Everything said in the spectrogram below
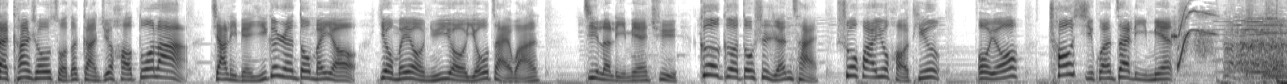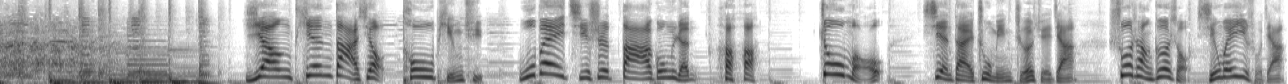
在看守所的感觉好多啦，家里面一个人都没有，又没有女友有仔玩，进了里面去，个个都是人才，说话又好听，哦哟，超喜欢在里面。仰天大笑偷屏去，吾辈岂是打工人？哈哈，周某，现代著名哲学家、说唱歌手、行为艺术家，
